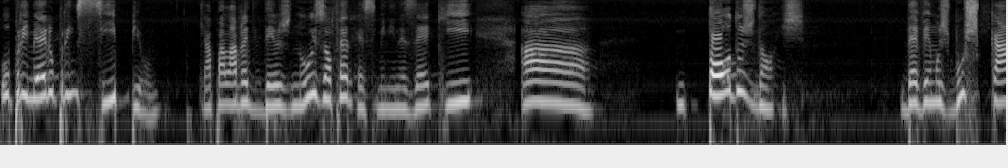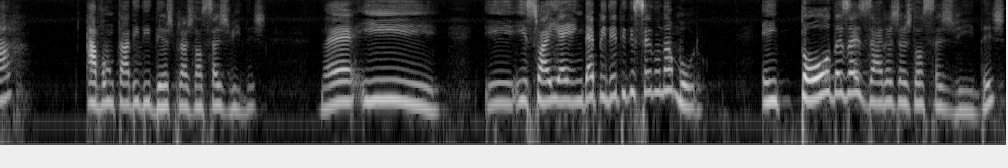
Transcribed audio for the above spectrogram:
O primeiro princípio que a palavra de Deus nos oferece, meninas, é que ah, todos nós devemos buscar a vontade de Deus para as nossas vidas. Né? E, e isso aí é independente de ser no namoro em todas as áreas das nossas vidas.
